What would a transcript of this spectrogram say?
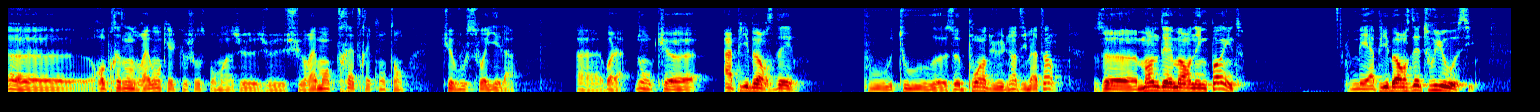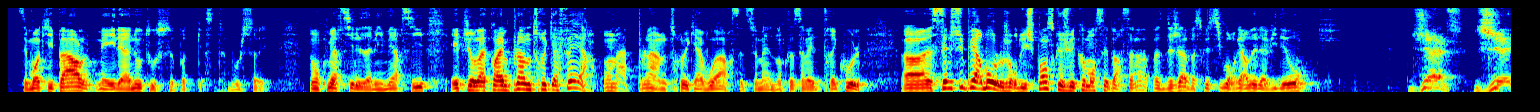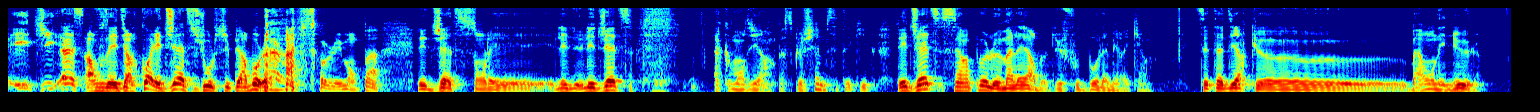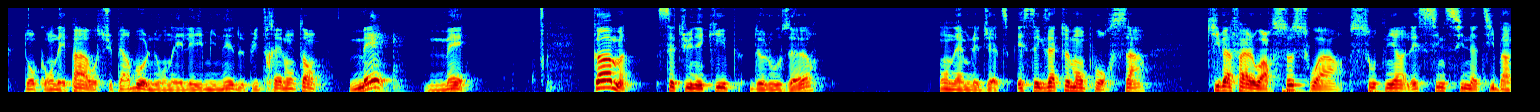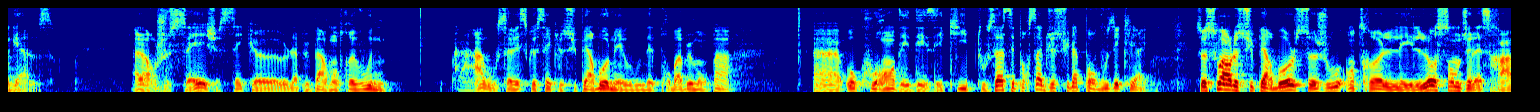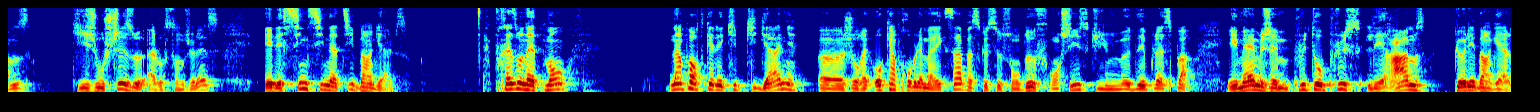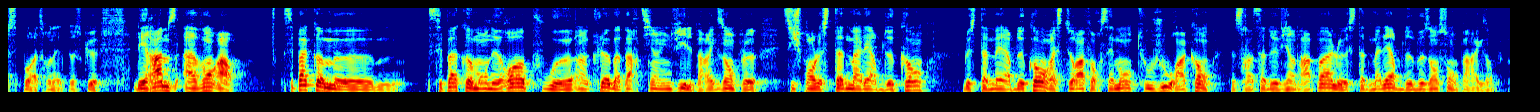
euh, représente vraiment quelque chose pour moi. Je, je, suis vraiment très très content que vous soyez là. Euh, voilà, donc happy birthday to the point du lundi matin, the Monday morning point, mais happy birthday to you aussi. C'est moi qui parle, mais il est à nous tous ce podcast, vous le savez. Donc merci les amis, merci. Et puis on a quand même plein de trucs à faire. On a plein de trucs à voir cette semaine, donc ça, ça va être très cool. Euh, c'est le Super Bowl aujourd'hui. Je pense que je vais commencer par ça, parce, déjà parce que si vous regardez la vidéo, Jets, J-E-T-S. Alors vous allez dire quoi Les Jets jouent le Super Bowl? Absolument pas. Les Jets sont les les, les Jets. Ah comment dire? Parce que j'aime cette équipe. Les Jets, c'est un peu le malherbe du football américain. C'est-à-dire que ben on est nul. Donc on n'est pas au Super Bowl, nous on est éliminé depuis très longtemps. Mais, mais, comme c'est une équipe de losers, on aime les Jets. Et c'est exactement pour ça qu'il va falloir ce soir soutenir les Cincinnati Bengals. Alors je sais, je sais que la plupart d'entre vous, vous savez ce que c'est que le Super Bowl, mais vous n'êtes probablement pas euh, au courant des, des équipes, tout ça. C'est pour ça que je suis là pour vous éclairer. Ce soir, le Super Bowl se joue entre les Los Angeles Rams, qui jouent chez eux à Los Angeles, et les Cincinnati Bengals. Très honnêtement, n'importe quelle équipe qui gagne, euh, j'aurais aucun problème avec ça parce que ce sont deux franchises qui me déplaisent pas. Et même, j'aime plutôt plus les Rams que les Bengals, pour être honnête, parce que les Rams avant, alors c'est pas comme euh, c'est pas comme en Europe où euh, un club appartient à une ville. Par exemple, si je prends le Stade Malherbe de Caen, le Stade Malherbe de Caen restera forcément toujours à Caen. Ça ne deviendra pas le Stade Malherbe de Besançon, par exemple.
